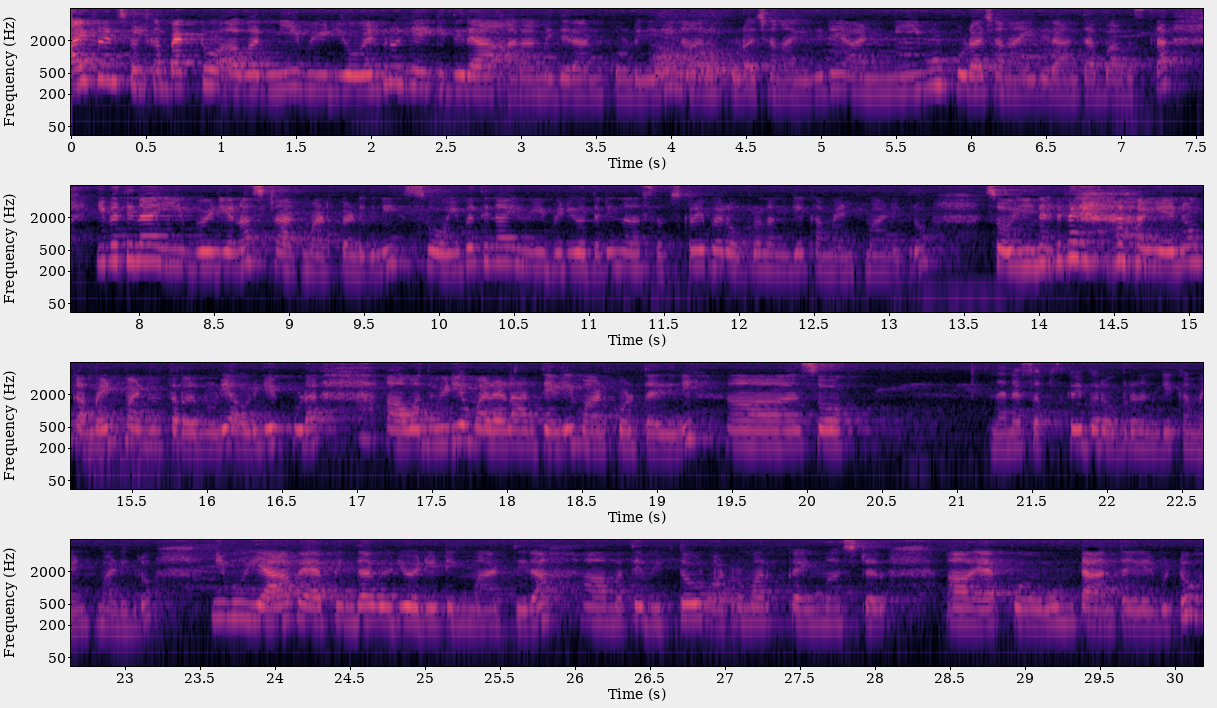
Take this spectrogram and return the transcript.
Hi friends welcome back to our new video ಎಲ್ಲರೂ ಹೇಗಿದ್ದೀರಾ? ಆರಾಮಿದ್ದೀರಾ ಅಂದ್ಕೊಂಡಿದ್ದೀನಿ ನಾನು ಕೂಡ ಚೆನ್ನಾಗಿದ್ದೀನಿ. ಆ್ಯಂಡ್ ನೀವು ಕೂಡ ಚೆನ್ನಾಗಿದ್ದೀರಾ ಅಂತ ಭಾವಿಸ್ತಾ ಇವತ್ತಿನ ಈ ವಿಡಿಯೋನ ಸ್ಟಾರ್ಟ್ ಮಾಡ್ಕೊಂಡಿದ್ದೀನಿ ಸೊ ಇವತ್ತಿನ ಈ ವಿಡಿಯೋದಲ್ಲಿ ನನ್ನ ಸಬ್ಸ್ಕ್ರೈಬರ್ ಒಬ್ಬರು ನನಗೆ ಕಮೆಂಟ್ ಮಾಡಿದರು. ಸೊ ಈ ನಡುವೆ ಏನೋ ಕಮೆಂಟ್ ಮಾಡಿರ್ತಾರ ನೋಡಿ, ಅವರಿಗೆ ಕೂಡ ಒಂದು ವಿಡಿಯೋ ಮಾಡೋಣ ಅಂತೇಳಿ ಮಾಡ್ಕೊಳ್ತಾ ಇದ್ದೀನಿ. ಸೊ ನನ್ನ ಸಬ್ಸ್ಕ್ರೈಬರ್ ಒಬ್ಬರು ನನಗೆ ಕಮೆಂಟ್ ಮಾಡಿದರು, ನೀವು ಯಾವ ಆ್ಯಪಿಂದ ವಿಡಿಯೋ ಎಡಿಟಿಂಗ್ ಮಾಡ್ತೀರಾ? ಮತ್ತು without watermark KineMaster app ಉಂಟಾ ಅಂತ ಹೇಳ್ಬಿಟ್ಟು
